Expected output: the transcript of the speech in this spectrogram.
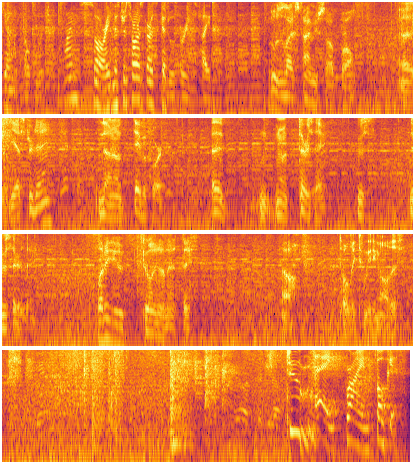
Gail McNulty returned. I'm sorry, Mr. Sarsgaard's schedule is very tight. When was the last time you saw Paul? Uh, yesterday? No, no, day before. Uh, no, Thursday. It was, it was Thursday. What are you doing on that day? Oh, totally tweeting all this. Dude! Hey, Brian, focus.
